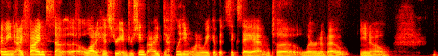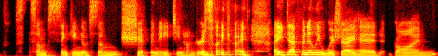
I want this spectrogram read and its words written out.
I mean, I find some a lot of history interesting, but I definitely didn't want to wake up at 6 a.m. to learn about, you know, some sinking of some ship in 1800s like i i definitely wish i had gone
